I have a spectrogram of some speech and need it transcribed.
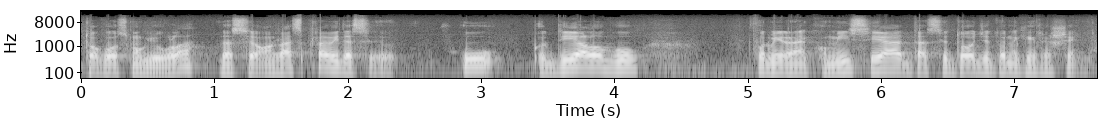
tog 8. jula, da se on raspravi, da se u dijalogu formirana komisija, da se dođe do nekih rešenja.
